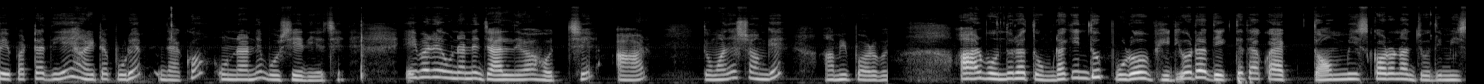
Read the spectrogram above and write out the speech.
পেপারটা দিয়েই হাঁড়িটা পুড়ে দেখো উনানে বসিয়ে দিয়েছে। এবারে উনানে জাল দেওয়া হচ্ছে আর তোমাদের সঙ্গে আমি পরবর্তী আর বন্ধুরা, তোমরা কিন্তু পুরো ভিডিওটা দেখতে থাকো, একদম মিস করো না। যদি মিস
